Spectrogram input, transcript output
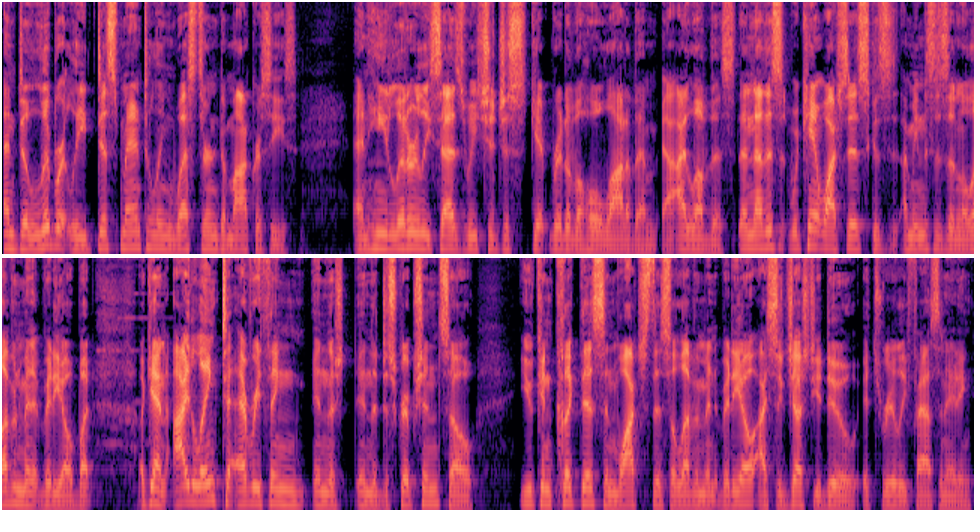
and deliberately dismantling Western democracies. And he literally says we should just get rid of a whole lot of them. I love this. And now this we can't watch this because I mean this is an 11 minute video, but again, I link to everything in the in the description. So you can click this and watch this 11 minute video. I suggest you do. It's really fascinating.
